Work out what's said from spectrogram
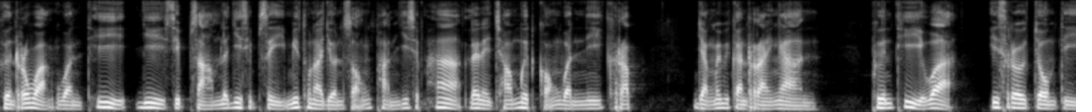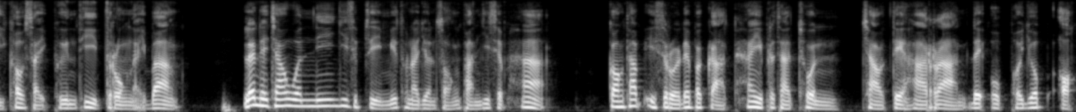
คืนระหว่างวันที่ 23 และ 24 มิถุนายน 2025 และในเช้ามืดของวันนี้ครับ ยังไม่มีการรายงาน พื้นที่ว่าอิสราเอลโจมตีเข้าใส่พื้นที่ตรงไหนบ้าง และในเช้าวันนี้ 24 มิถุนายน 2025 กองทัพอิสราเอลได้ประกาศให้ประชาชน ชาวเตหารานได้อพยพออก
